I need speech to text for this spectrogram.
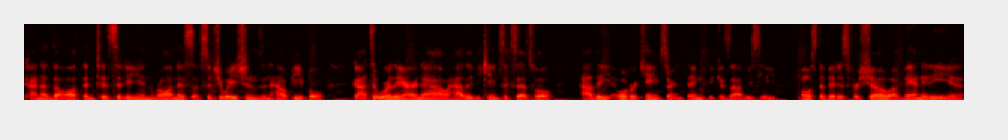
kind of the authenticity and rawness of situations and how people got to where they are now, how they became successful, how they overcame certain things, because obviously most of it is for show, of vanity, uh,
